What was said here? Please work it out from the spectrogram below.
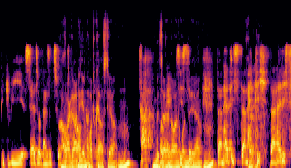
B2B-Sales-Organisation War gerade hier im Podcast, ja. Mhm. Ah, mit seiner okay, neuen Runde, ja. Mhm. Dann hätte ich, dann hätte ich, dann hätte ich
